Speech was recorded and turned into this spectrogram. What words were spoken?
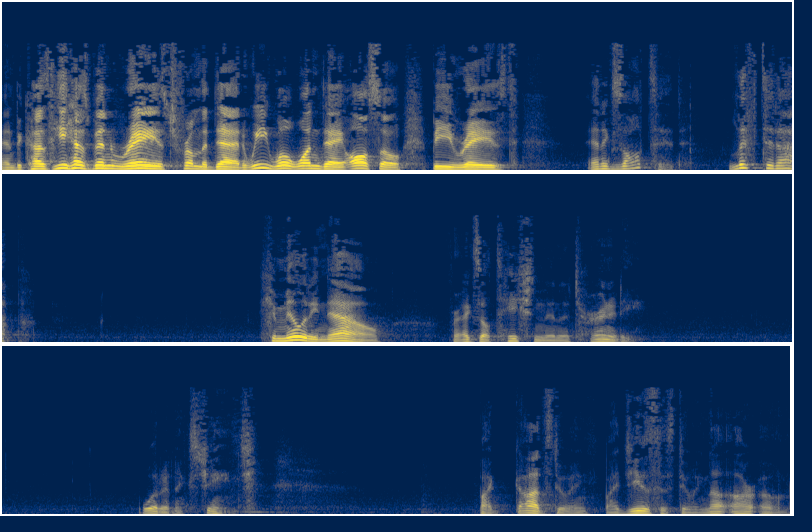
And because he has been raised from the dead, we will one day also be raised and exalted, lifted up. Humility now for exaltation in eternity. What an exchange. By God's doing, by Jesus' doing, not our own.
